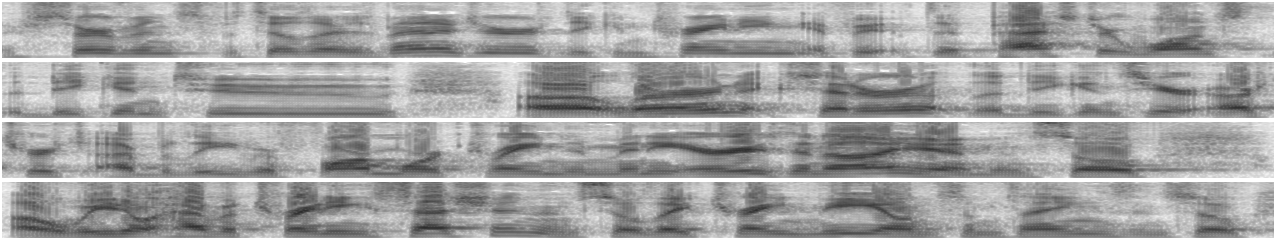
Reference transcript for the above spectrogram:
There's servants, facilitators, managers, deacon training. If, if the pastor wants the deacon to uh, learn, etc., the deacons here at our church, I believe, are far more trained in many areas than I am. And so uh, we don't have a training session, and so they train me on some things. And so,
